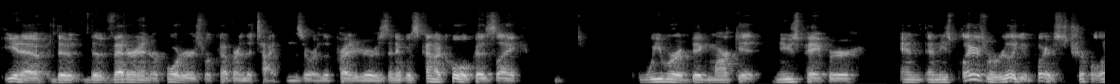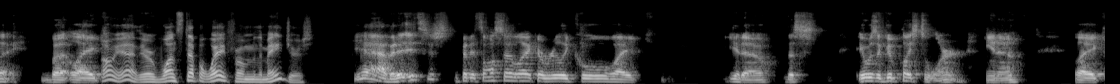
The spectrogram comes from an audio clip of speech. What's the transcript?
you know, the the veteran reporters were covering the Titans or the Predators, and it was kind of cool because like we were a big market newspaper and and these players were really good players AAA but like Oh yeah, they're one step away from the majors. Yeah but it's just but it's also like a really cool like you know this it was a good place to learn you know? Like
